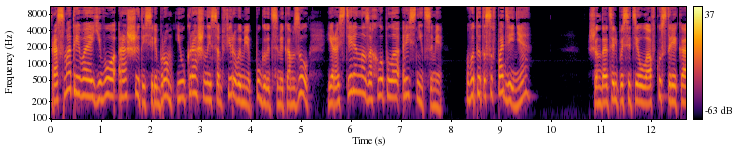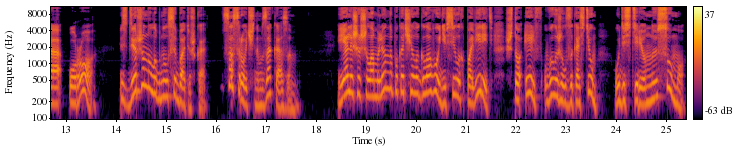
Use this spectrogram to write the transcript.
Рассматривая его расшитый серебром и украшенный сапфировыми пуговицами камзол, я растерянно захлопала ресницами. «Вот это совпадение!» Шандатель посетил лавку старика Оро. Сдержанно улыбнулся батюшка. Со срочным заказом. Я лишь ошеломленно покачала головой, не в силах поверить, что эльф выложил за костюм удесятеренную сумму.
